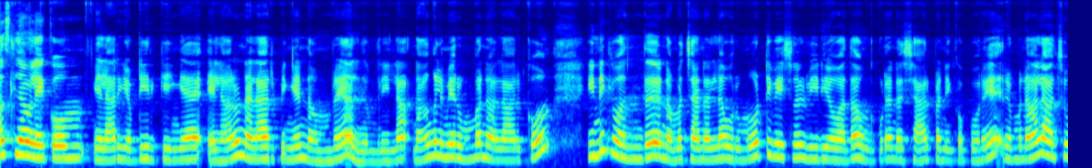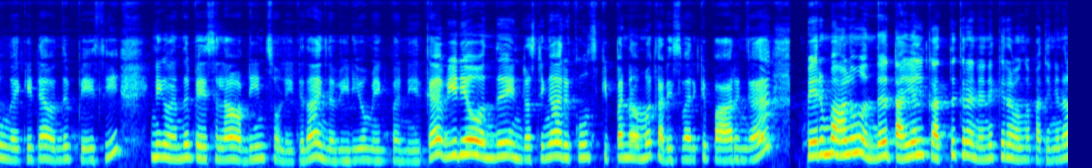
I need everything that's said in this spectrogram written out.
அஸ்லாம் வலைக்கம் எல்லாரும் எப்படி இருக்கீங்க? எல்லோரும் நல்லா இருப்பீங்கன்னு நம்புகிறேன் அல்ஹம்துலில்லா. நாங்களுமே ரொம்ப நல்லா இருக்கோம். இன்றைக்கி வந்து நம்ம சேனலில் ஒரு மோட்டிவேஷ்னல் வீடியோவாக தான் உங்கள் கூட நான் ஷேர் பண்ணிக்க போகிறேன் ரொம்ப நாள் ஆச்சு உங்ககிட்ட வந்து பேசி இன்றைக்கி வந்து பேசலாம் அப்படின்னு சொல்லிட்டு தான் இந்த வீடியோ மேக் பண்ணியிருக்கேன். வீடியோ வந்து இன்ட்ரெஸ்டிங்காக இருக்கும். ஸ்கிப் பண்ணாமல் கடைசி வரைக்கும் பாருங்கள் பெரும்பாலும் வந்து தையல் கற்றுக்கிற நினைக்கிறவங்க பார்த்திங்கன்னா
